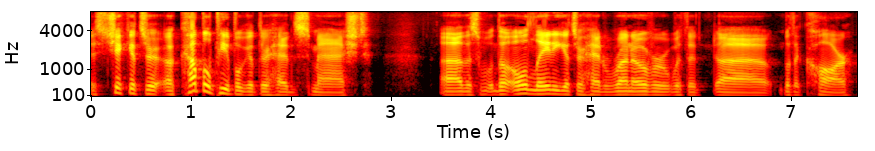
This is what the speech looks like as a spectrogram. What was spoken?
This chick gets her. A couple people get their heads smashed. Uh, this the old lady gets her head run over with a uh, with a car.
